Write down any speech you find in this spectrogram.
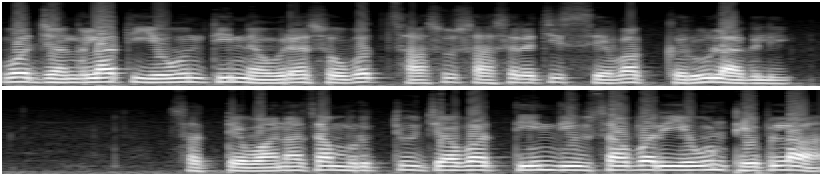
व जंगलात येऊन ती नवऱ्यासोबत सासू सासऱ्याची सेवा करू लागली. सत्यवानाचा मृत्यू जेव्हा तीन दिवसावर येऊन ठेपला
